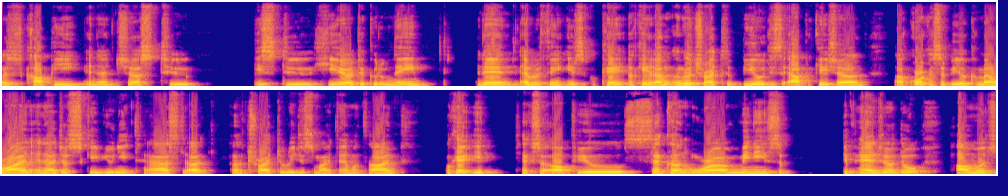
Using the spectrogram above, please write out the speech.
I just copy and then just to paste to here the group name and then everything is okay. Okay, I'm, I'm going to try to build this application, uh, Quarkus build command line, and I just give unit test, uh, uh, try to reduce my demo time. Okay, it takes a few seconds or minutes, depends on the, how much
